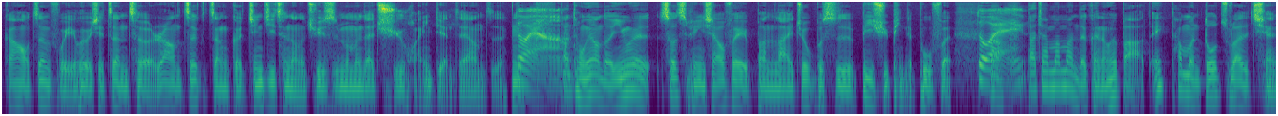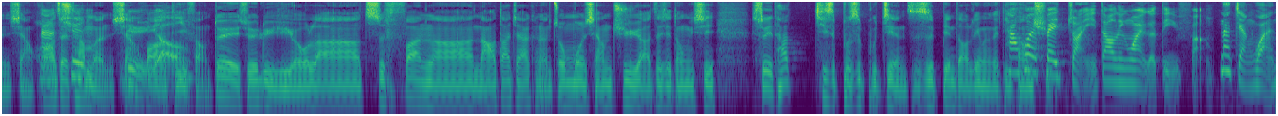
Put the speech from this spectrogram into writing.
刚好政府也会有些。政策让这整个经济成长的趋势慢慢再趋缓一点，这样子。对啊。但同样的，因为奢侈品消费本来就不是必需品的部分，对，大家慢慢的可能会把哎他们多出来的钱想花在他们想花的地方，对，所以旅游啦、吃饭啦，然后大家可能周末相聚啊这些东西，所以他。其实不是不见，只是变到另外一个地方去。它会被转移到另外一个地方。那讲完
